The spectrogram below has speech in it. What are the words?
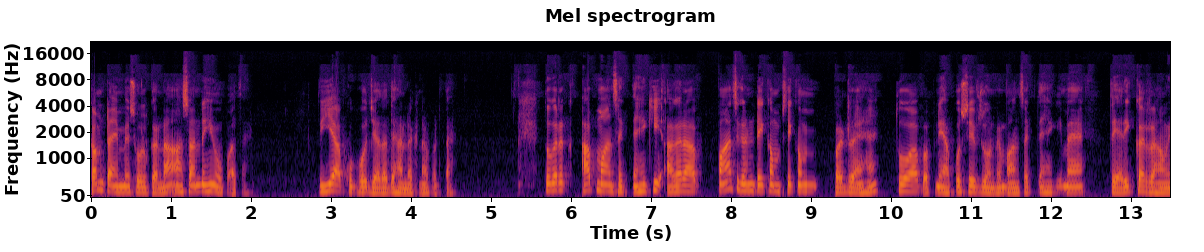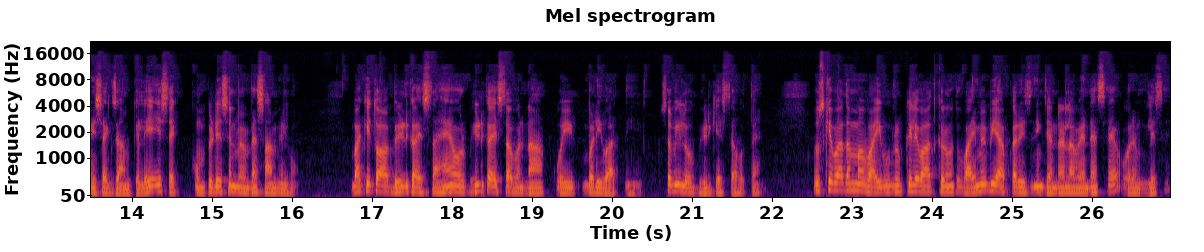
कम टाइम में सोल्व करना आसान नहीं हो पाता है। तो ये आपको बहुत ज़्यादा ध्यान रखना पड़ता है। तो अगर आप मान सकते हैं कि अगर आप पाँच घंटे कम से कम पढ़ रहे हैं तो आप अपने आप को सेफ़ जोन में मान सकते हैं कि मैं तैयारी कर रहा हूँ इस एग्ज़ाम के लिए, इस कंपटीशन में मैं शामिल हूँ। बाकी तो आप भीड़ का हिस्सा हैं और भीड़ का हिस्सा बनना कोई बड़ी बात नहीं है। सभी लोग भीड़ के हिस्सा होते हैं। उसके बाद हम वाई ग्रुप के लिए बात करूँ तो वाई में भी आपका रीजनिंग जनरल अवेयरनेस है और इंग्लिश है।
